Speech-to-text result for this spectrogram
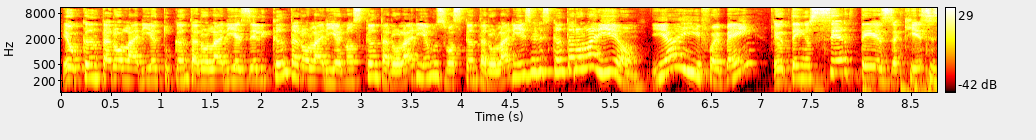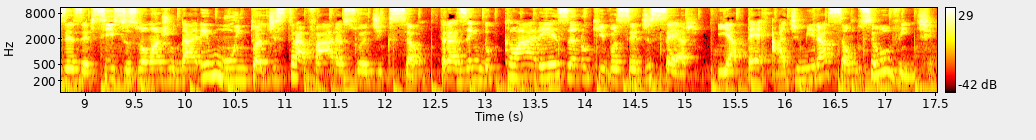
Eu cantarolaria, tu cantarolarias, ele cantarolaria, nós cantarolaríamos, vós cantarolarias, eles cantarolariam. E aí, foi bem? Eu tenho certeza que esses exercícios vão ajudar e muito a destravar a sua dicção, trazendo clareza no que você disser e até admiração do seu ouvinte.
